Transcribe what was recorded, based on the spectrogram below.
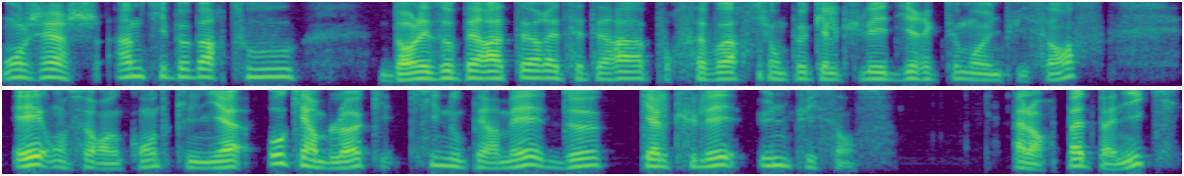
On cherche un petit peu partout, dans les opérateurs, etc., pour savoir si on peut calculer directement une puissance, et on se rend compte qu'il n'y a aucun bloc qui nous permet de calculer une puissance. Alors, pas de panique,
